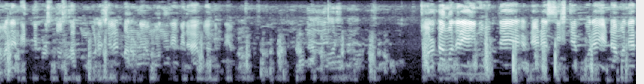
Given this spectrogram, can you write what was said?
আমাদের ভিত্তিপ্রস্তর স্থাপন করেছিলেন মাননীয় মন্ত্রী বিধায়ক মল্লিক। জলটা আমাদের এই মুহূর্তে ড্রেনেজ সিস্টেম করে এটা আমাদের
